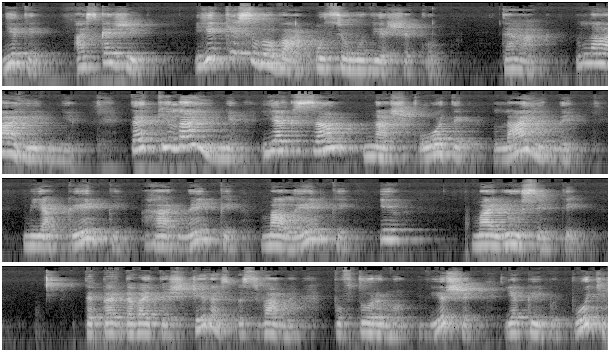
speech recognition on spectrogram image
Діти, а скажіть, які слова у цьому віршику? Так, лагідні. Такі лагідні, як сам наш котик, лагідний, м'якенький, гарненький, маленький і малюсенький. Тепер давайте ще раз з вами повторимо віршик, який ви потім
